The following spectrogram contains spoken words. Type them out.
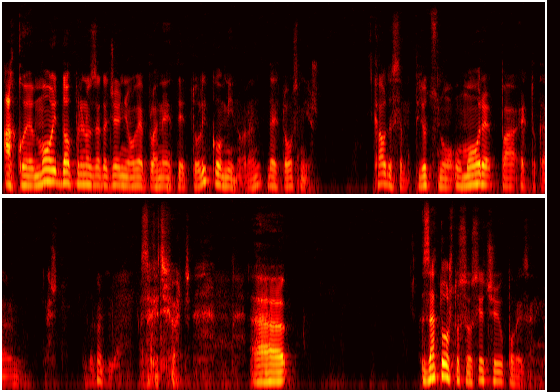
Ako je moj doprinos zagađenju ove planete toliko minoran da je to smiješno. Kao da sam pljucnuo u more, pa eto kažem nešto. Zagađivač. E, zato što se osjećaju povezanima.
